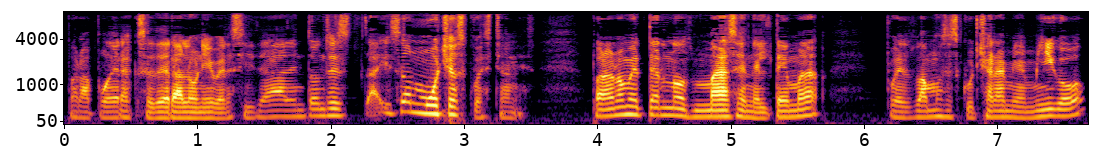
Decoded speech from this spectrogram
para poder acceder a la universidad. Entonces, ahí son muchas cuestiones. Para no meternos más en el tema, pues vamos a escuchar a mi amigo.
